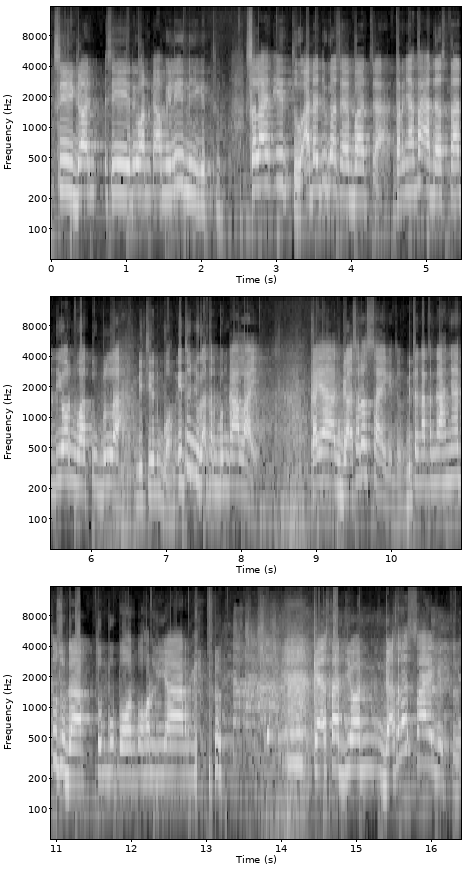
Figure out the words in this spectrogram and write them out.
Si Gan, si Ridwan Kamil ini gitu. Selain itu ada juga saya baca ternyata ada stadion Watu Belah di Cirebon. Itu juga terbengkalai. Kayak nggak selesai gitu. Di tengah-tengahnya itu sudah tumbuh pohon-pohon liar gitu. Kayak stadion nggak selesai gitu.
